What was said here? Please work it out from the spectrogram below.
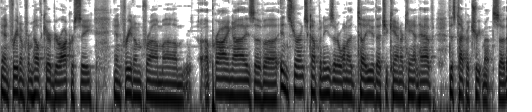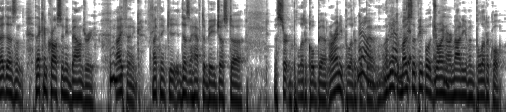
and freedom from healthcare bureaucracy, and freedom from um, uh, prying eyes of uh, insurance companies that want to tell you that you can or can't have this type of treatment. So that doesn't that can cross any boundary. Mm-hmm. I think. I think it doesn't have to be just a a certain political bent or any political no, bent. I think most di- of the people that join are not even political.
